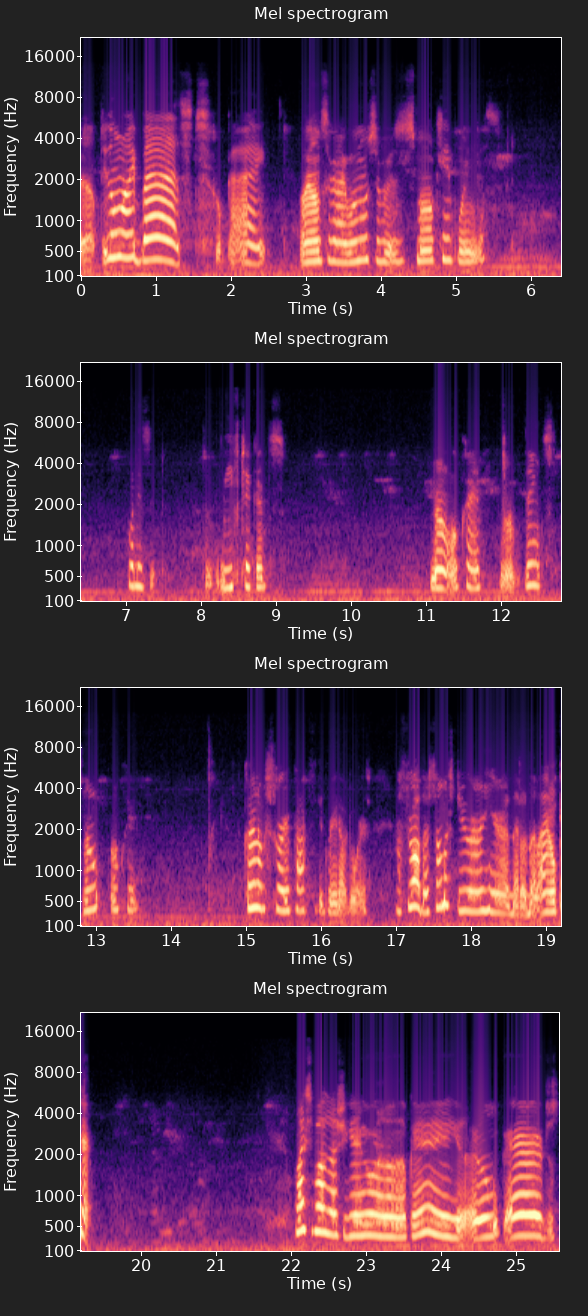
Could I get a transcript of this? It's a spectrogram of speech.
I'll do my best. Okay. My answer I want to a small camp wingus. What? Is it leaf tickets? No, okay. No, thanks. No, okay. Kind of a story pack for the great outdoors. After all, there's so much to do around here that I don't care. Well, I suppose I should get going. Okay, I don't care. Just,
